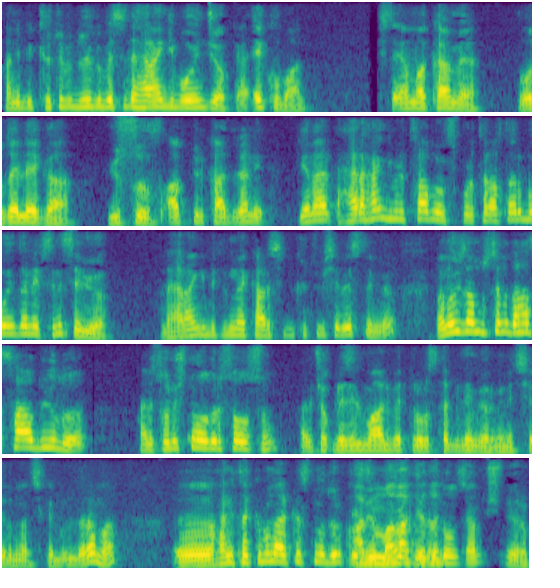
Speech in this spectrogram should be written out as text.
hani bir kötü bir duygu beslediği herhangi bir oyuncu yok. Yani Ekuban, işte Envakame, Rodelega, Yusuf, Abdülkadir hani genel herhangi bir Trabzonspor taraftarı bu oyuncuların hepsini seviyor. Hani herhangi birine karşı bir kötü bir şey beslemiyor. Ben o yüzden bu sene daha sağduyulu, Hani sonuç ne olursa olsun. Hani çok rezil mağlubiyetler olursa bilemiyorum. Yine çığırından çıkabilirler ama e, hani takımın arkasında durup Abi Malatya'da- olacağını düşünüyorum.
